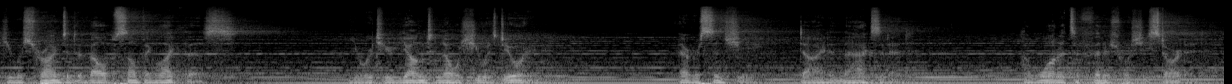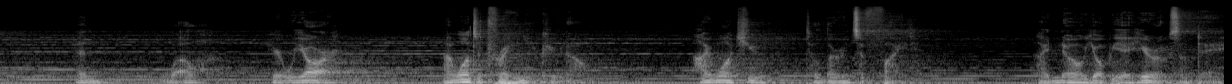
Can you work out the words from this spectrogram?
She was trying to develop something like this. You were too young to know what she was doing. Ever since she died in the accident, I wanted to finish what she started. And, well, here we are. I want to train you, Kuno. I want you to learn to fight. I know you'll be a hero someday.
